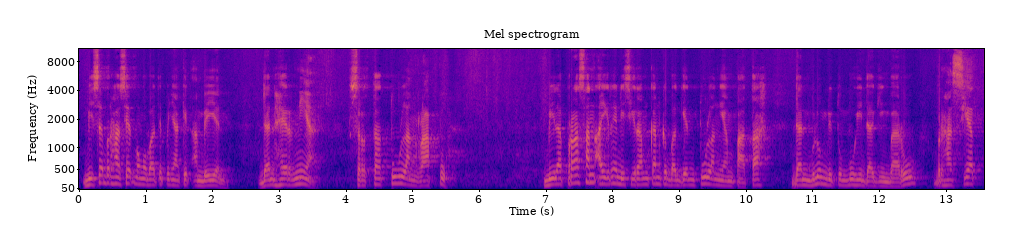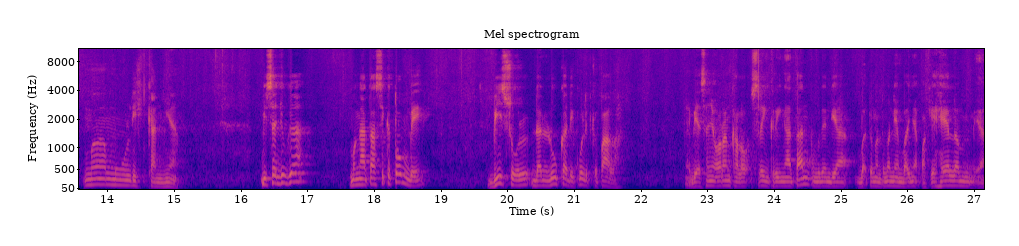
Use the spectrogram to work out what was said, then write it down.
bisa berhasil mengobati penyakit ambeien dan hernia, serta tulang rapuh. Bila perasan airnya disiramkan ke bagian tulang yang patah, dan belum ditumbuhi daging baru berhasiat memulihkannya. Bisa juga mengatasi ketombe, bisul dan luka di kulit kepala. Nah, biasanya orang kalau sering keringatan, kemudian dia teman-teman yang banyak pakai helm, ya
